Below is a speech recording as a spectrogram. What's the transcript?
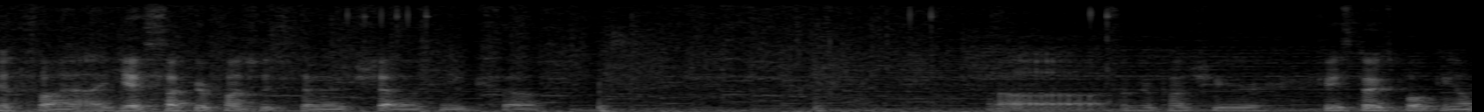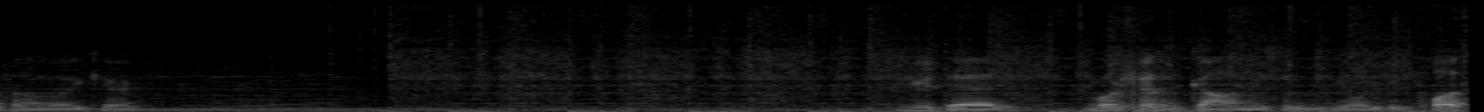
It's fine. I get sucker punch instead of shadow sneak, so. Uh, sucker punch here. If he starts bulking up, I don't really care. You're dead. Motion of gone is a really big plus.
